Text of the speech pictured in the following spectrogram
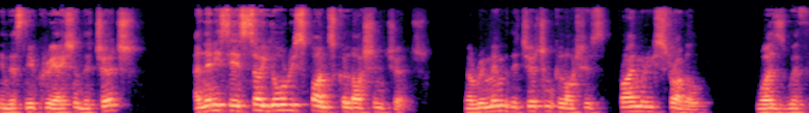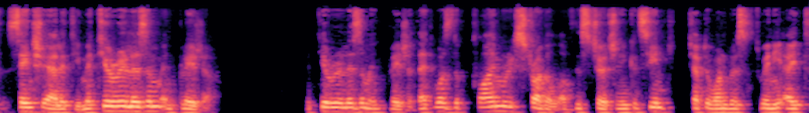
in this new creation, the church. And then he says, So your response, Colossian church. Now remember, the church in Colossians' primary struggle was with sensuality, materialism, and pleasure. Materialism and pleasure. That was the primary struggle of this church. And you can see in chapter 1, verse 28,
